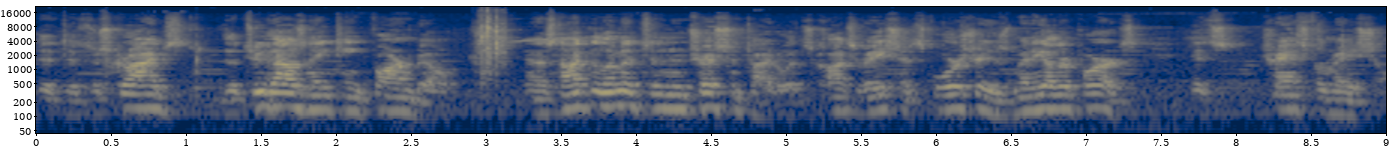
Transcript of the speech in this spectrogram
that describes the two thousand eighteen Farm Bill, and it's not limited to the nutrition title, it's conservation, it's forestry, there's many other parts, it's transformational.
